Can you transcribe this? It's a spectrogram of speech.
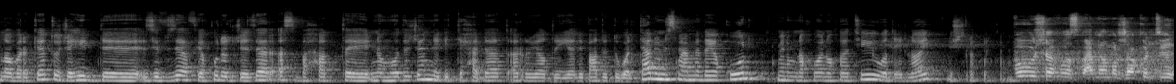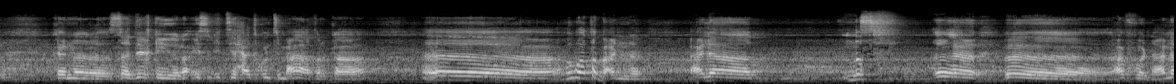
الله وبركاته. جهيد زفزاف يقول الجزائر أصبحت نموذجا للاتحادات الرياضية لبعض الدول. تعالوا نسمع ماذا يقول أتمنى من أخوان وأخواتي وضع اللايك الاشتراك والقناة هو شاف أصبحنا مرجع. كنت كان صديقي رئيس الاتحاد كنت معاه دركا آه هو طبعا على نصف آه آه عفوا على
